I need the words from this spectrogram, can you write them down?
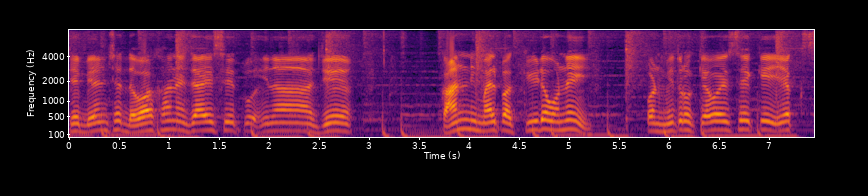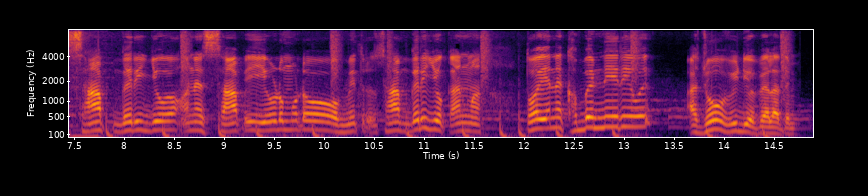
જે બેન છે દવાખાને જાય છે, તો એના જે કાનની માલપા કીડો નહીં, પણ મિત્રો કહેવાય છે કે એક સાપ ગરી ગયો અને સાપ એ એવડો મોટો મિત્ર, સાપ ગરી ગયો કાનમાં, તો એને ખબર નહીં રહી હોય? આ જો વીડિયો પહેલાં તમે.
